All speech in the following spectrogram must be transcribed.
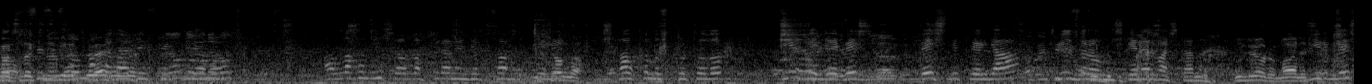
karşıdakine Sizi sonuna kadar destekliyorum. Allah'ım inşallah bir an önce bu sandık gelir. İnşallah. Halkımız kurtulur. Bir litre beş, beş litre yağ 100 lira olmuş genel başkanı. Biliyorum maalesef. 25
